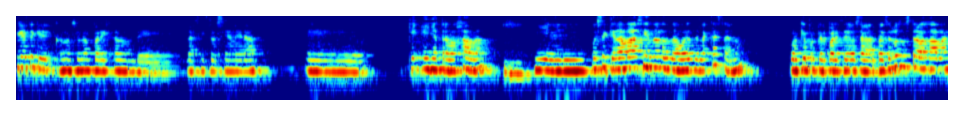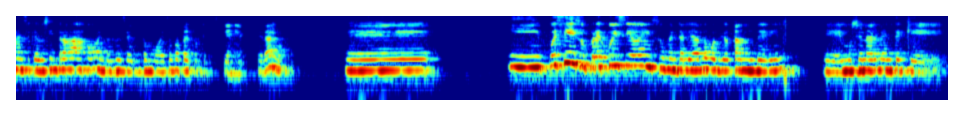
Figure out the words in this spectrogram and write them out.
Fíjate que conocí una pareja donde la situación era eh, que ella trabajaba y él pues se quedaba haciendo los labores de la casa, ¿no? ¿Por qué? Porque al parecer, o sea, al parecer los dos trabajaban, él se quedó sin trabajo, entonces él tomó ese papel porque pues tenía que hacer algo. Eh, y pues sí, su prejuicio y su mentalidad lo volvió tan débil eh, emocionalmente que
